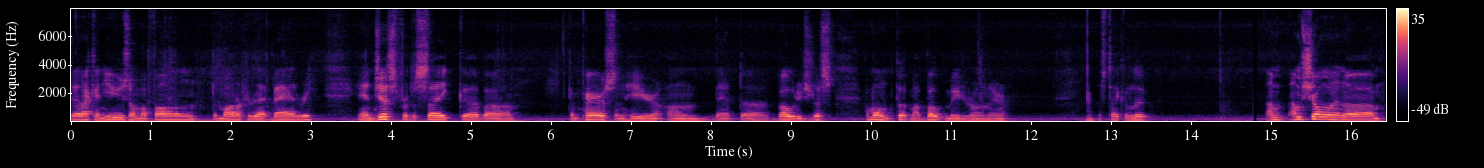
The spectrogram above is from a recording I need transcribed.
that I can use on my phone to monitor that battery. And just for the sake of uh, comparison here on that uh, voltage, let's, I'm going to put my voltmeter on there. let's take a look. I'm I'm showing um,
